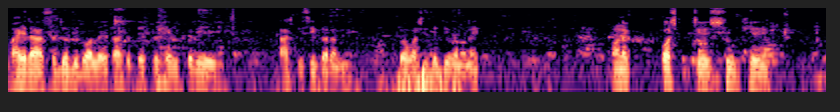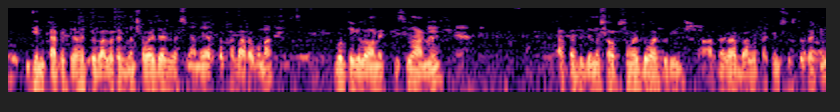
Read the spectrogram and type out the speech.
ভাইরা আছে যদি বলে, তাদেরকে একটু হেল্প করি, আর কিছুই করার নেই। প্রবাসীদের জীবন অনেক অনেক কষ্টে, সুখে দিন কাটাতে হয়তো ভালো থাকবেন সবাই দেশবাসী, আমি আর কথা বাড়াবো না। বলতে গেলে অনেক কিছু আমি আপনাদের জন্য সবসময় দোয়া করি। আপনারা ভালো থাকেন, সুস্থ থাকেন।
